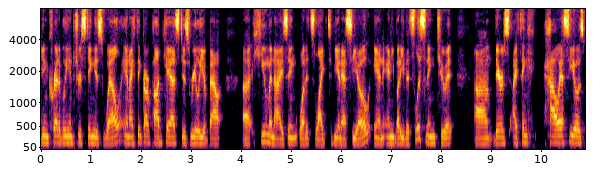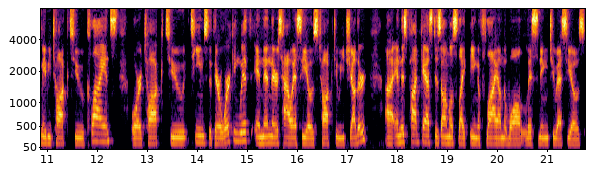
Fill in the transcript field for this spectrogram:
incredibly interesting as well. And i think our podcast is really about uh, humanizing what it's like to be an SEO. And anybody that's listening to it, um, there's, I think, how SEOs maybe talk to clients or talk to teams that they're working with. And then there's how SEOs talk to each other. Uh, and this podcast is almost like being a fly on the wall, listening to SEOs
